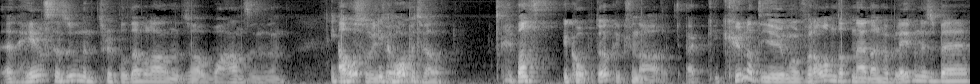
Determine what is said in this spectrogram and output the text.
een heel seizoen een triple-double aan zou waanzin zijn. Ik hoop, Absoluut ik hoop het wel. Want ik hoop het ook, ik, vind dat, ik, ik gun dat die jongen, vooral omdat hij dan gebleven is bij,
